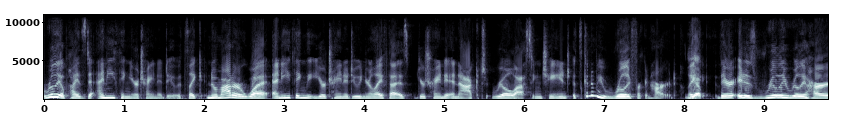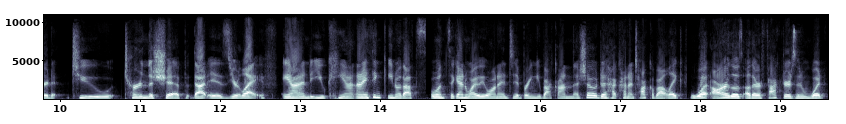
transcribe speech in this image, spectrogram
really applies to anything you're trying to do. It's like no matter what, anything that you're trying to do in your life that is you're trying to enact real lasting change, it's going to be really freaking hard. Like Yep. there it is really really hard to turn the ship that is your life. And you can't and I think, you know, that's once again why we wanted to bring you back on the show to ha- kind of talk about like what are those other factors and what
